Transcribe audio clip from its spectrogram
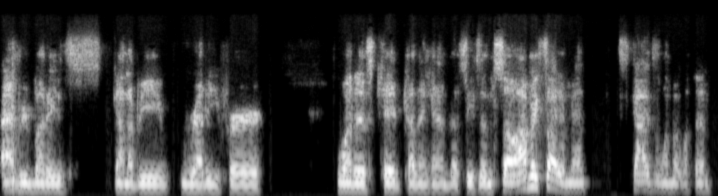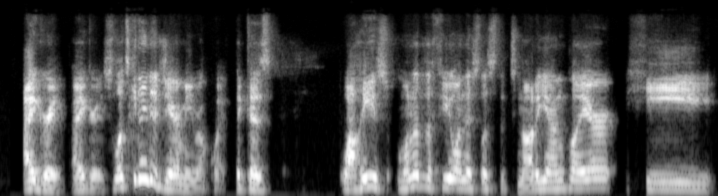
everybody's gonna be ready for what is Cade Cunningham this season. So I'm excited, man. Sky's the limit with him. I agree. I agree. So let's get into Jerami real quick because while he's one of the few on this list that's not a young player, he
